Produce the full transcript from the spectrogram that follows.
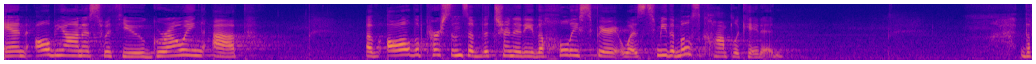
And I'll be honest with you, growing up, of all the persons of the Trinity, the Holy Spirit was, to me, the most complicated. The,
